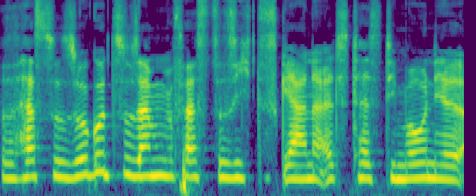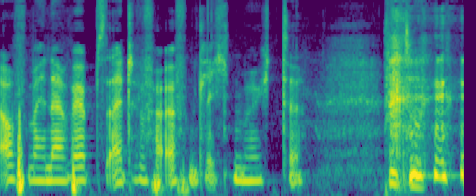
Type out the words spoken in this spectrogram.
Das hast du so gut zusammengefasst, dass ich das gerne als Testimonial auf meiner Webseite veröffentlichen möchte.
